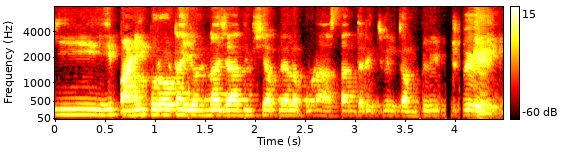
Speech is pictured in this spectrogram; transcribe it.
की ही पाणी पुरवठा योजना ज्या दिवशी आपल्याला पूर्ण हस्तांतरित होईल कंप्लीट होईल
